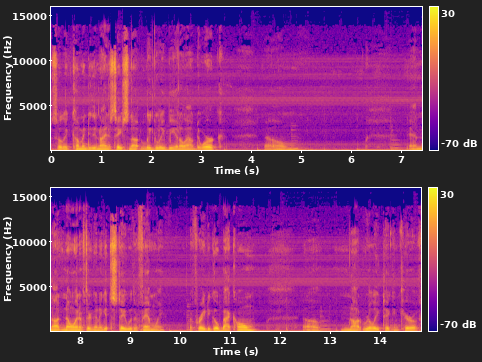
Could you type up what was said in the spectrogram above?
so they come into the United States not legally being allowed to work. Um, and not knowing if they're going to get to stay with their family, afraid to go back home, uh, not really taken care of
